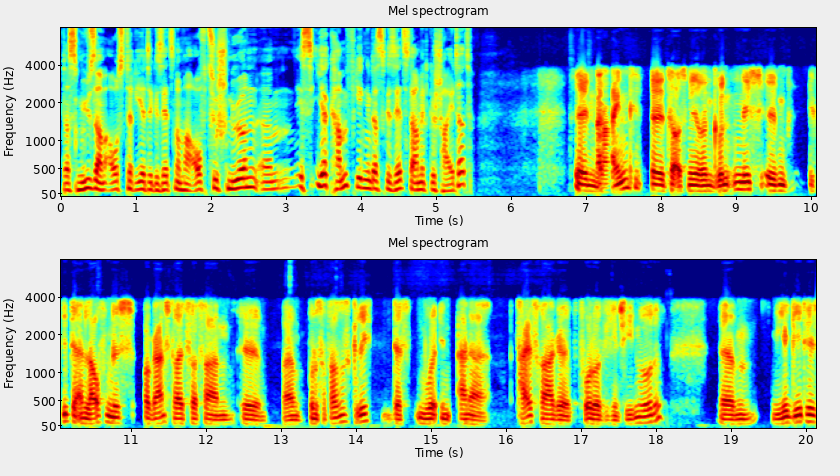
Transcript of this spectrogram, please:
das mühsam austarierte Gesetz nochmal aufzuschnüren. Ähm, ist Ihr Kampf gegen das Gesetz damit gescheitert? Äh, nein, aus mehreren Gründen nicht. Ähm, es gibt ja ein laufendes Organstreitverfahren beim Bundesverfassungsgericht, das nur in einer Teilfrage vorläufig entschieden wurde. Ähm, mir geht es,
